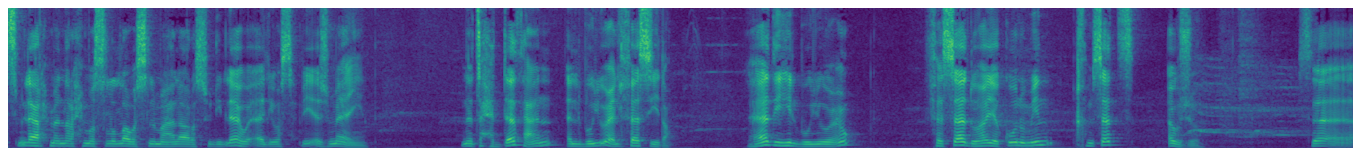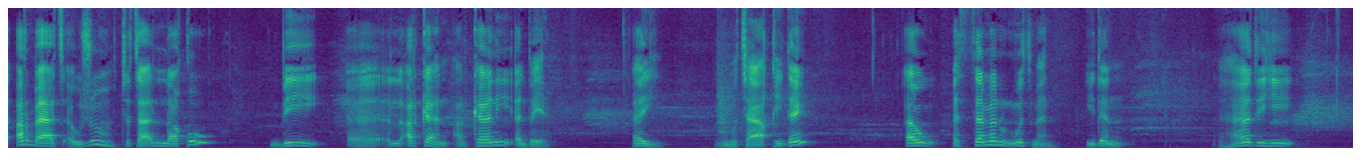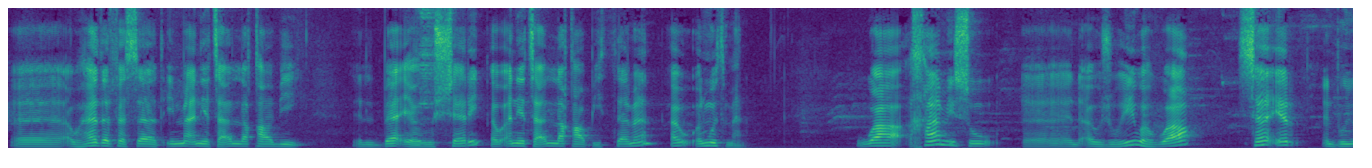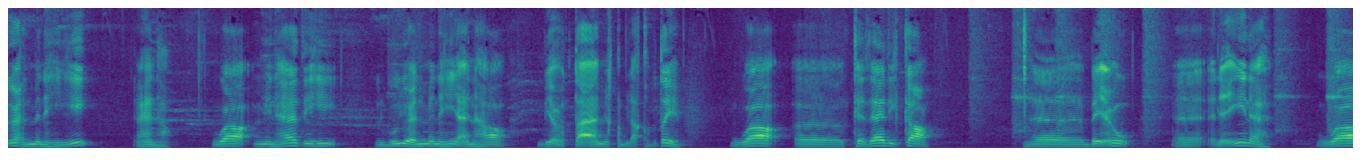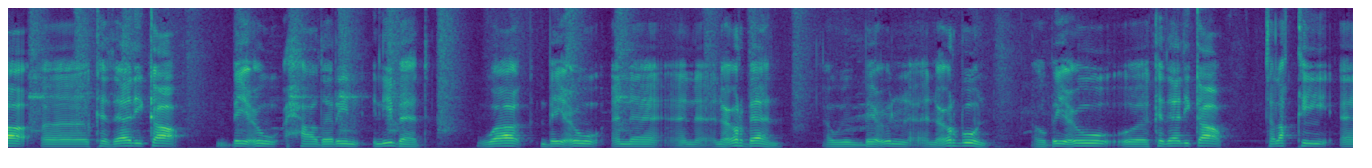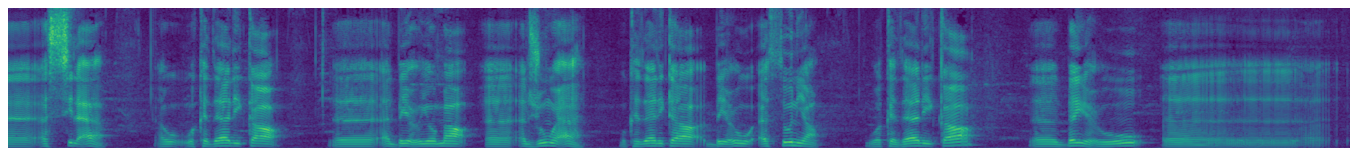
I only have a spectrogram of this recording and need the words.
بسم الله الرحمن الرحيم وصلى الله وسلم على رسول الله وآله وصحبه أجمعين نتحدث عن البيوع الفاسدة هذه البيوع فسادها يكون من خمسة أوجه أربعة أوجه تتعلق بالأركان أركان البيع أي المتعاقدين أو الثمن المثمن إذا هذه أو هذا الفساد إما أن يتعلق بالبائع والمشتري أو أن يتعلق بالثمن أو المثمن. وخامس آه، الأوجه وهو سائر البيوع المنهي عنها. ومن هذه البيوع المنهي عنها بيع الطعام قبل قبضه. وكذلك آه، بيع العينة. وكذلك بيع حاضر لباد وبيع العربان أو بيع العربون أو بيع كذلك تلقي آه، السلعة أو وكذلك آه، البيع يوم آه، الجمعة وكذلك بيع الثنية وكذلك بيع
